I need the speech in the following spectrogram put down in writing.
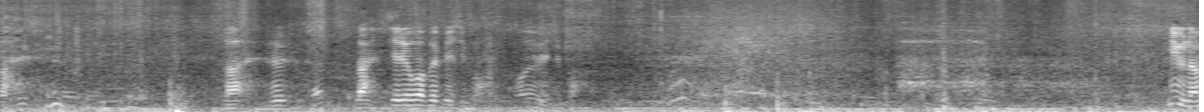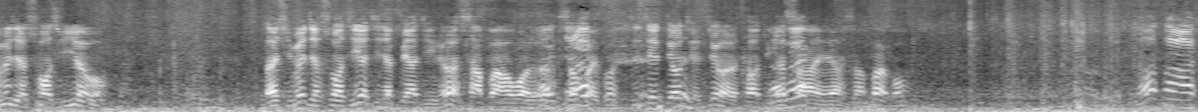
来，来，来，这个我要买一包，我要买一包。你有哪要食沙鸡啊无？来，想要食沙鸡啊？一只冰钱了，三百块了，三百块，直接丢钱就好了，头前个三个啊，三百块。三。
